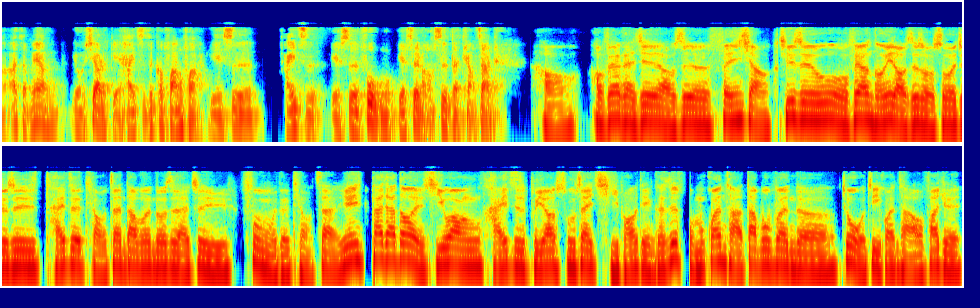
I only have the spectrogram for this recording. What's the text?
啊怎么样有效的给孩子这个方法，也是孩子也是父母也是老师的挑战。好好，非常感谢老师的分享。其实我非常同意老师所说，就是孩子的挑战大部分都是来自于父母的挑战，因为大家都很希望孩子不要输在起跑点。可是我们观察大部分的，就我自己观察，我发觉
